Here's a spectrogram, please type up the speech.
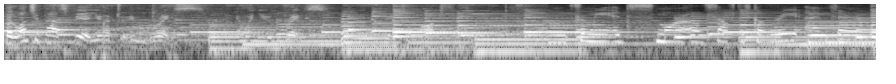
but once you pass fear, you have to embrace. And when you embrace, you create an art form. Um, For me, it's more of self-discovery and therapy.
